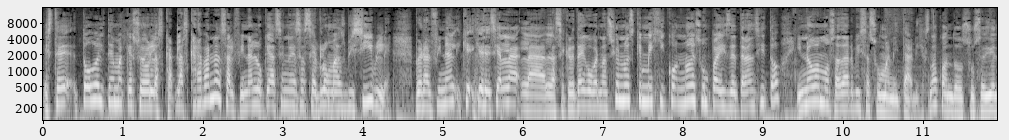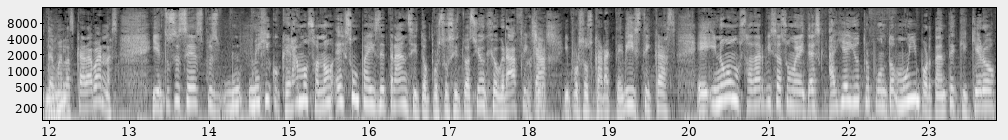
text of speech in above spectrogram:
este todo el tema que es hoy las, car- las caravanas al final lo que hacen es hacerlo más visible, pero al final que, que decía la, la, la secretaria de Gobernación no es que México no es un país de tránsito y no vamos a dar visas humanitarias, ¿no? Cuando sucedió el tema de las caravanas. Y entonces es, pues, México, queramos o no, es un país de tránsito por su situación geográfica y por sus características. eh, y no vamos a dar visas humanitarias. Ahí hay otro punto muy importante que quiero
